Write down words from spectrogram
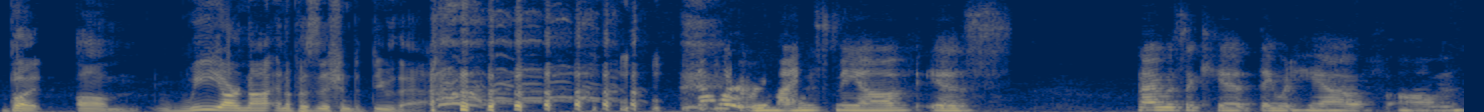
But um, we are not in a position to do that. You know what it reminds me of is when I was a kid, they would have um,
